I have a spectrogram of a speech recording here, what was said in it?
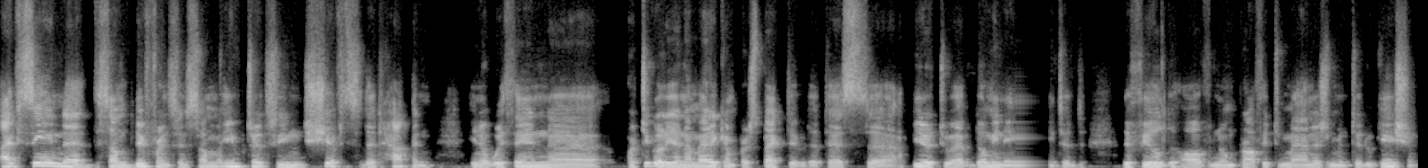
I've seen uh, some difference and some interesting shifts that happen, you know, within uh, particularly an American perspective that has uh, appeared to have dominated the field of nonprofit management education.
